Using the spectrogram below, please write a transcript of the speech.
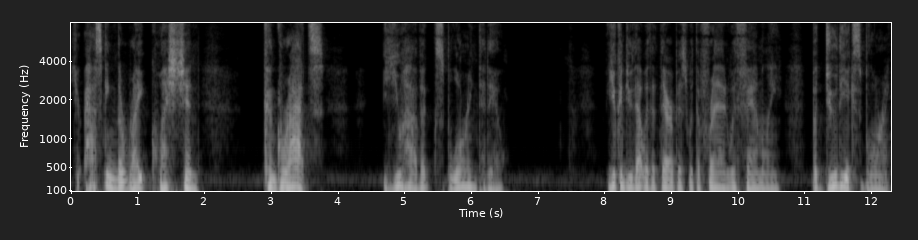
you're asking the right question. Congrats. You have exploring to do. You can do that with a therapist, with a friend, with family, but do the exploring.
